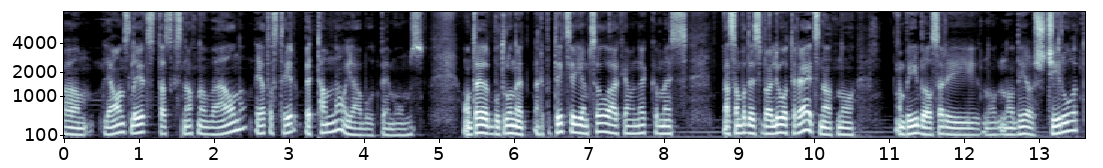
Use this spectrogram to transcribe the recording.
um, ļaunas lietas, tas, kas nāk no vēlna, ja tas ir, bet tam nav jābūt pie mums. Un te būtu runa arī par ticīgiem cilvēkiem, ne, ka mēs esam patiesībā ļoti rēcināti no Bībeles, arī no, no Dieva šķirot,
